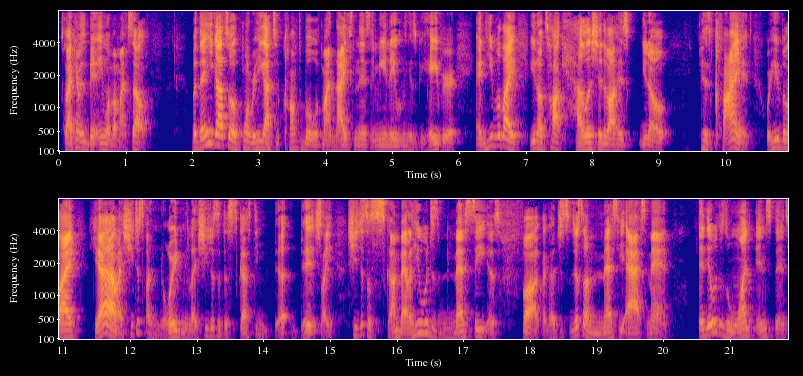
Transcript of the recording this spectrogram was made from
So I can't really be anyone but myself. But then he got to a point where he got too comfortable with my niceness and me enabling his behavior. And he would like, you know, talk hella shit about his, you know, his client, where he'd be like, yeah, like she just annoyed me. Like she's just a disgusting bitch. Like she's just a scumbag. Like he was just messy as fuck, like a, just just a messy ass man. And there was this one instance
